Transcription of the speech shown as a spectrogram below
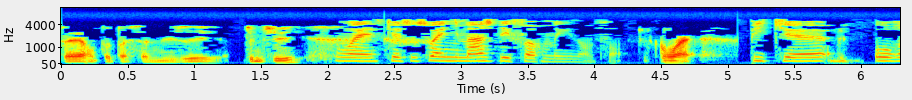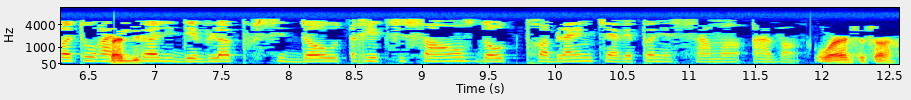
faire, on peut pas s'amuser. Tu me suis? Ouais, que ce soit une image déformée dans le fond. Ouais puis que au retour à l'école, il développe aussi d'autres réticences, d'autres problèmes qu'il n'y avait pas nécessairement avant. Ouais, c'est ça.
